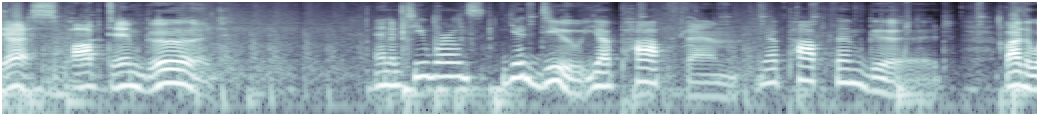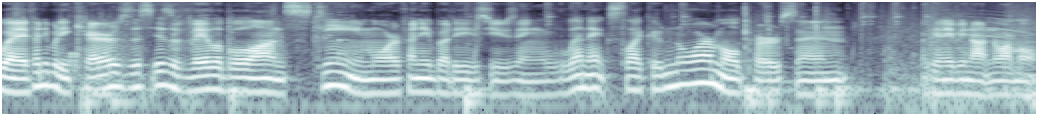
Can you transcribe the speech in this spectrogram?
Yes, popped him good. And in Teeworlds, you do. You pop them. You pop them good. By the way, if anybody cares, this is available on Steam, or if anybody's using Linux like a normal person. Okay, maybe not normal.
